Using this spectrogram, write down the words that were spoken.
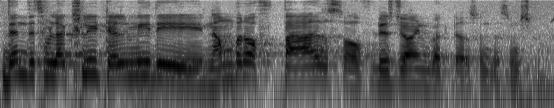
then this will actually tell me the number of pairs of disjoint vectors in this instance.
